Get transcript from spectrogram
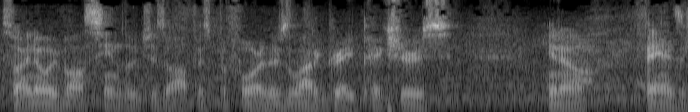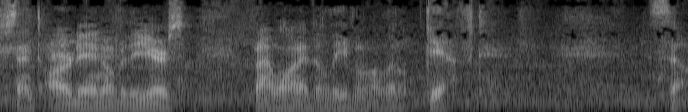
So I know we've all seen Luce's office before. There's a lot of great pictures. You know, fans have sent art in over the years, but I wanted to leave him a little gift. So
